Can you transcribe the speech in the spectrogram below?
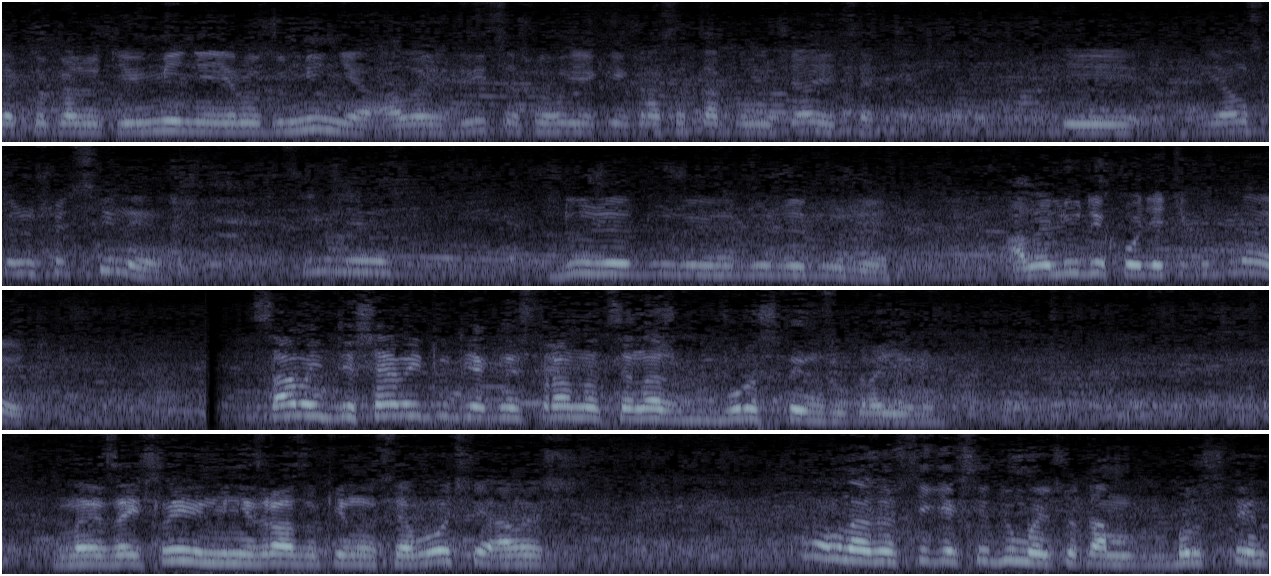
як то кажуть, і вміння, і розуміння, але дивіться, що яка красота виходить. І я вам скажу, що ціни, ціни дуже, дуже, дуже, дуже. Але люди ходять і купляють. Самий дешевий тут, як не странно, це наш бурштин з України. Ми зайшли, він мені зразу кинувся в очі, але ж ну, у нас же ж тільки всі думають, що там бурштин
